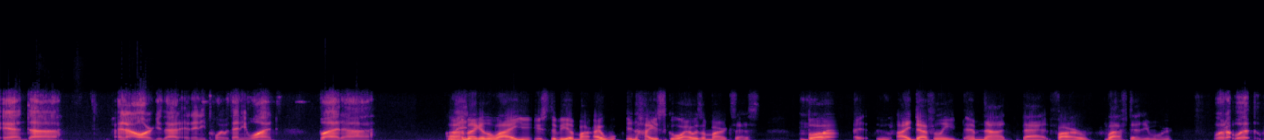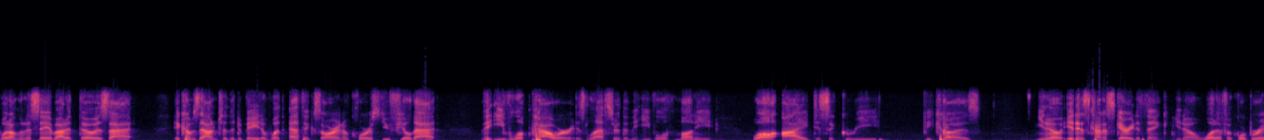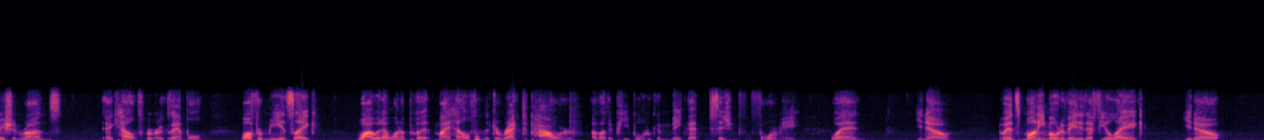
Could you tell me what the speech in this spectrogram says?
and uh and i'll argue that at any point with anyone but uh I'm Right. not gonna lie. I used to be a Mar- I in high school. I was a Marxist, but I definitely am not that far left anymore. what what what I'm going to say about it though is that it comes down to the debate of what ethics are, and of course you feel that the evil of power is lesser than the evil of money, while I disagree because you know it is kind of scary to think. You know, what if a corporation runs like health, for example? While for me it's like, why would I want to put my health in the direct power of other people who can make that decision for me when you know when it's money motivated i feel like you know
